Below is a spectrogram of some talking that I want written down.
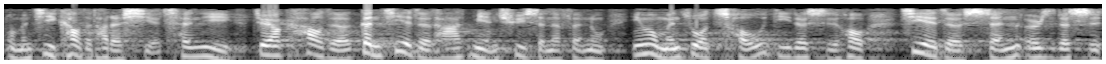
我们既靠着他的血称义，就要靠着更借着他免去神的愤怒。因为我们做仇敌的时候，借着神儿子的死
